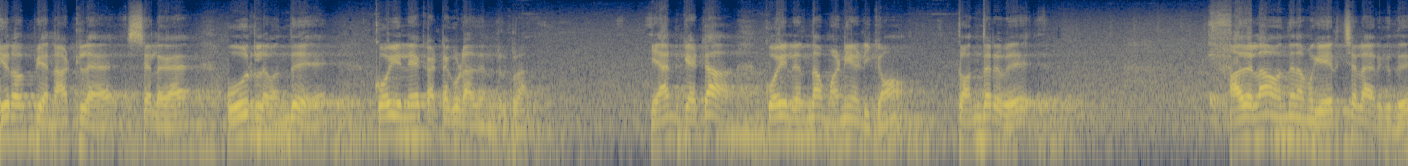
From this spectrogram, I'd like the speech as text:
யூரோப்பிய நாட்டில் சில ஊரில் வந்து கோயிலே கட்டக்கூடாதுன்னு இருக்கிறாங்க. ஏன்னு கேட்டால் கோயில் இருந்தால் மணி அடிக்கும் தொந்தரவு. அதெல்லாம் வந்து நமக்கு எரிச்சலாக இருக்குது.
